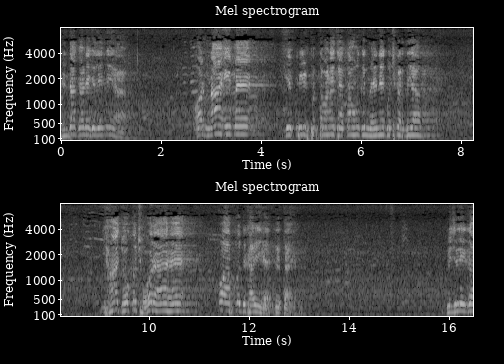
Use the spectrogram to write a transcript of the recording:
निंदा करने के लिए नहीं आया। और ना ही मैं ये पीठ थपथवाना चाहता हूँ कि मैंने कुछ कर दिया। यहाँ जो कुछ हो रहा है, वो आपको दिखाई है, देता है। बिजली का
